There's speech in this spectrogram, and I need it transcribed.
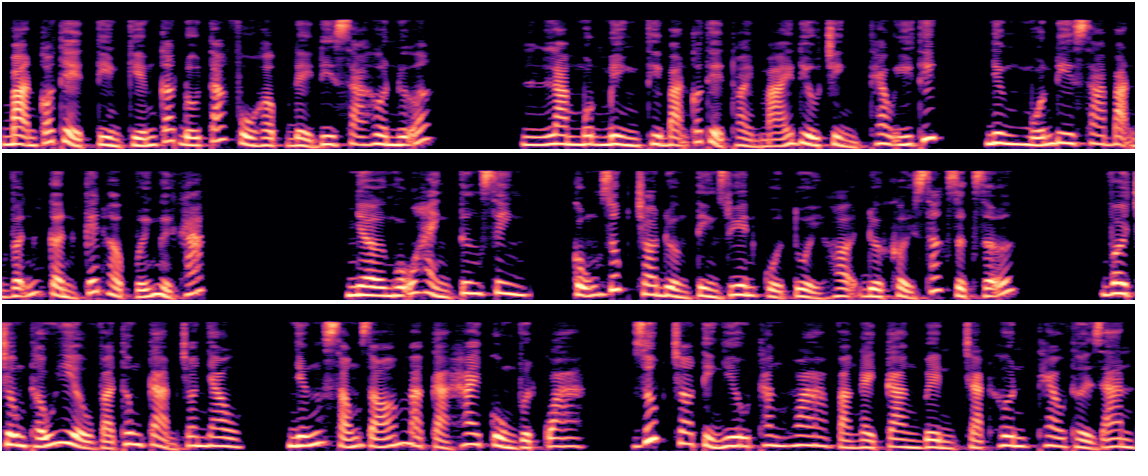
Bạn có thể tìm kiếm các đối tác phù hợp để đi xa hơn nữa. Làm một mình thì bạn có thể thoải mái điều chỉnh theo ý thích, nhưng muốn đi xa bạn vẫn cần kết hợp với người khác. Nhờ ngũ hành tương sinh, cũng giúp cho đường tình duyên của tuổi hợi được khởi sắc rực rỡ. Vợ chồng thấu hiểu và thông cảm cho nhau, những sóng gió mà cả hai cùng vượt qua, giúp cho tình yêu thăng hoa và ngày càng bền chặt hơn theo thời gian.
